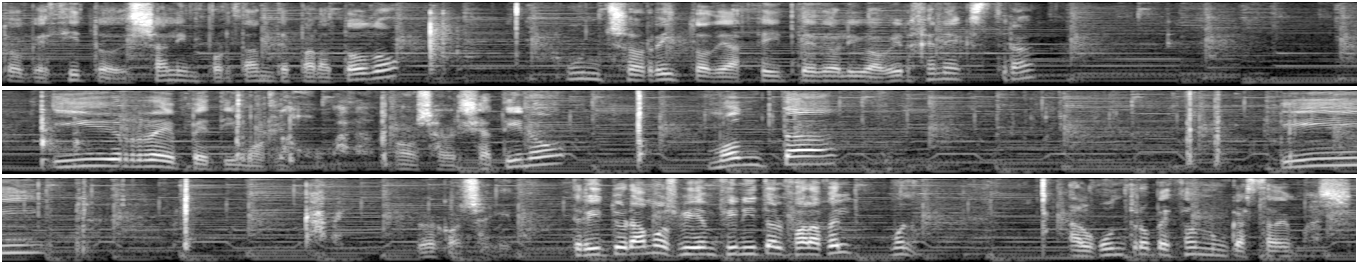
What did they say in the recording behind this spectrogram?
Toquecito de sal importante para todo. Un chorrito de aceite de oliva virgen extra. Y repetimos la jugada. Vamos a ver si atino. Monta. Y lo he conseguido. Trituramos bien finito el falafel. Bueno, algún tropezón nunca está de más.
